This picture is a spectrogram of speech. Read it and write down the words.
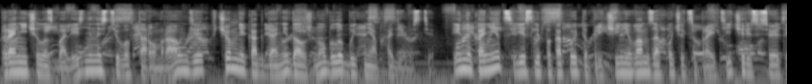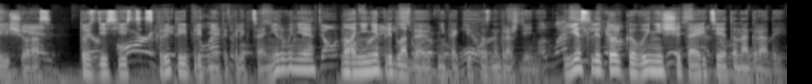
граничила с болезненностью во втором раунде, в чем никогда не должно было быть необходимости. И, наконец, если по какой-то причине вам захочется пройти через все это еще раз, то здесь есть скрытые предметы коллекционирования, но они не предлагают никаких вознаграждений. Если только вы не считаете это наградой.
